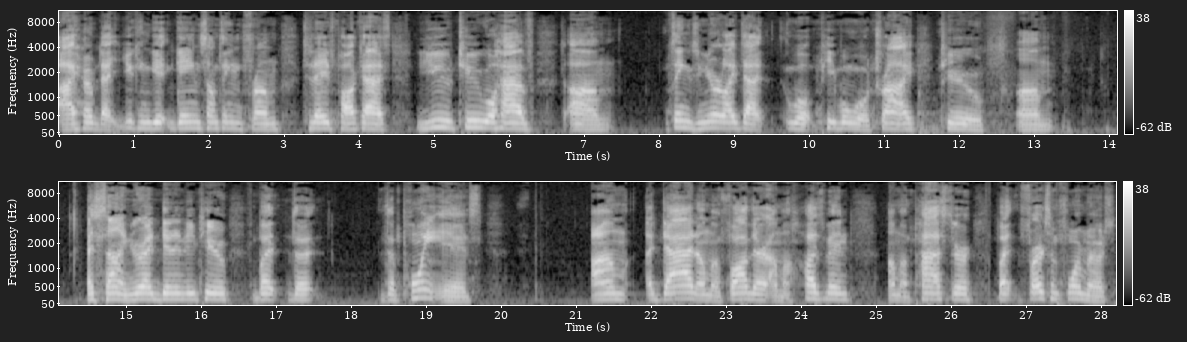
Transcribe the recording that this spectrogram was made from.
I hope that you can get gain something from today's podcast. You too will have um, things in your life that will people will try to um, assign your identity to, but the the point is, I'm a dad, I'm a father, I'm a husband, I'm a pastor, but first and foremost,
